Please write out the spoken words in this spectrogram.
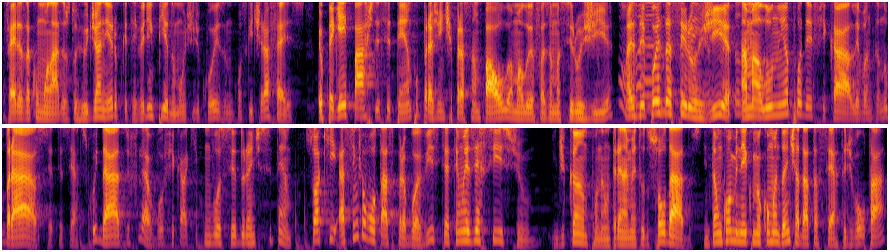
férias acumuladas do Rio de Janeiro, porque teve Olimpíada, um monte de coisa, não consegui tirar férias. Eu peguei parte desse tempo pra gente ir pra São Paulo, a Malu ia fazer uma cirurgia, Não, mas é, depois da bem isso, cirurgia, mas tudo a. Malu não ia poder ficar levantando o braço, ia ter certos cuidados. Eu falei, ah, vou ficar aqui com você durante esse tempo. Só que assim que eu voltasse pra Boa Vista, ia ter um exercício de campo, né, um treinamento dos soldados. Então combinei com o meu comandante a data certa de voltar.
